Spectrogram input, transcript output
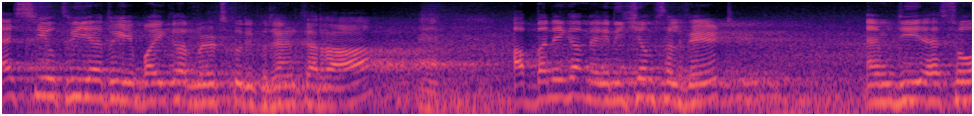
H C O three है तो ये बाई कार्बोनेट्स को रिप्रेजेंट कर रहा है। अब बनेगा magnesium sulphate M G S O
